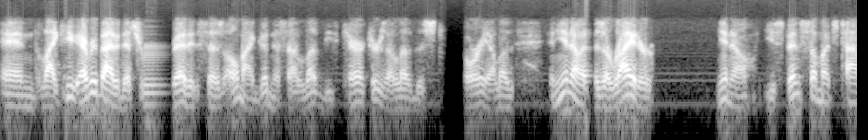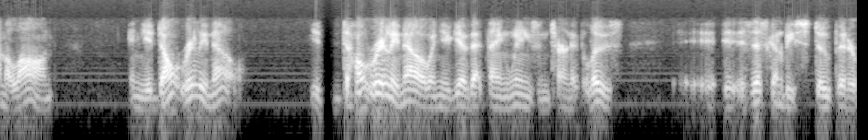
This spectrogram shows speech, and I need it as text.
And like you, everybody that's read it says, "Oh my goodness, I love these characters. I love this story. I love." And you know, as a writer, you know, you spend so much time alone, and you don't really know. You don't really know when you give that thing wings and turn it loose. Is this going to be stupid? Or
